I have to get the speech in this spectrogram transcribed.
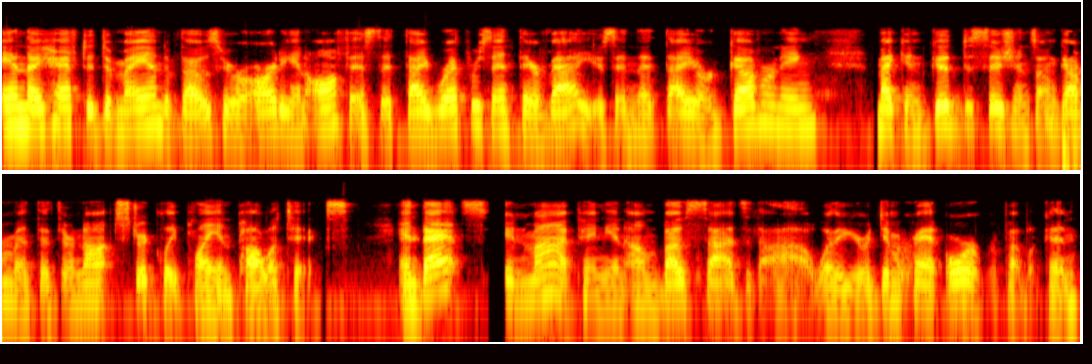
and they have to demand of those who are already in office that they represent their values and that they are governing, making good decisions on government, that they're not strictly playing politics. And that's, in my opinion, on both sides of the aisle, whether you're a Democrat or a Republican.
